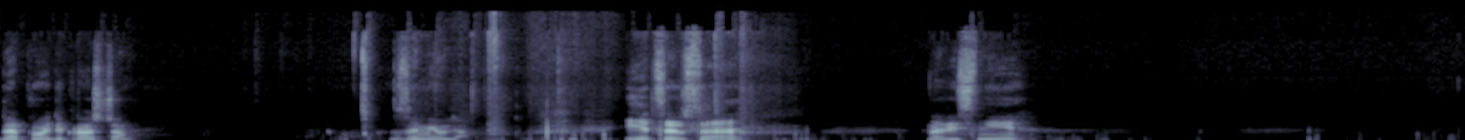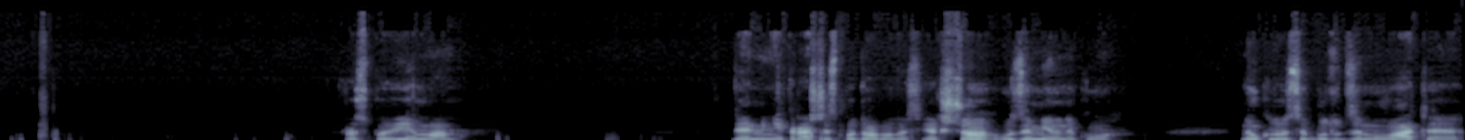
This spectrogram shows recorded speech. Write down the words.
де пройде краща зимівля. І це все навесні. Розповім вам, де мені краще сподобалось. Якщо у зимівнику нуклеуси будуть зимувати,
